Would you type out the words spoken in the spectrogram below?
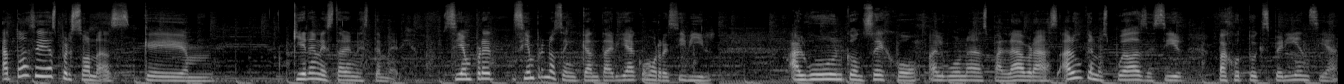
a todas aquellas personas que mm, quieren estar en este medio. Siempre, siempre nos encantaría como recibir algún consejo, algunas palabras, algo que nos puedas decir bajo tu experiencia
